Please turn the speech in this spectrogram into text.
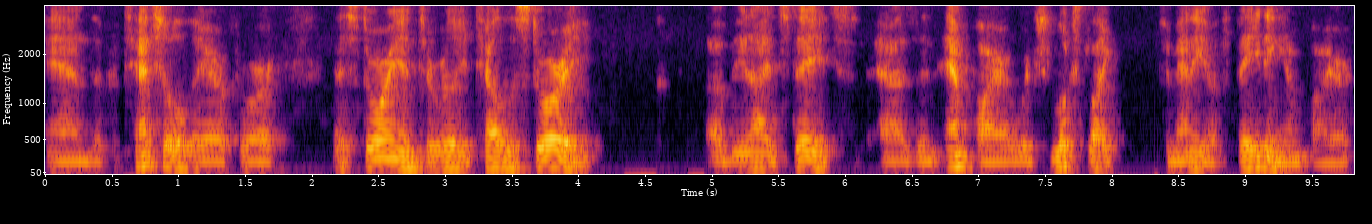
and the potential there for a historian to really tell the story of the United States as an empire, which looks like to many a fading empire.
